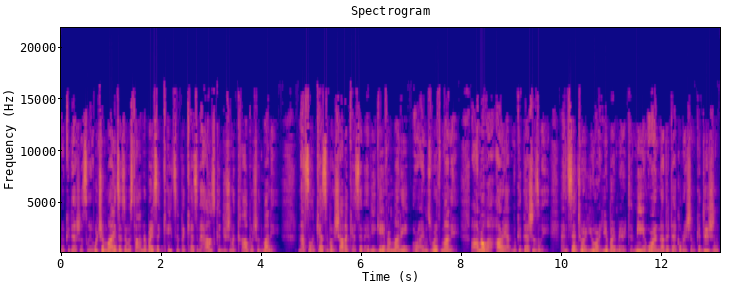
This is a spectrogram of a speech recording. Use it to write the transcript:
Mukadeshusli, which reminds us it was taught in the Brisa, Ketzip Kesef, how is Kedushin accomplished with money? Nasalan Kesef or Shava Kesef, if he gave her money or items worth money. Amrullah Hariyat Mukadeshusli, and said to her, You are hereby married to me, or another declaration of Kedushin.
